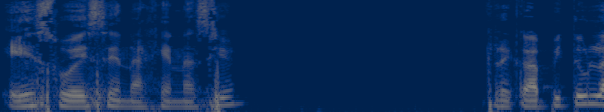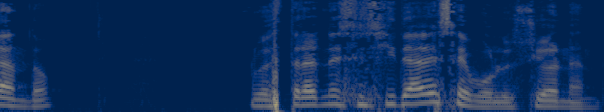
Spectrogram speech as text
eso es enajenación. Recapitulando, nuestras necesidades evolucionan,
